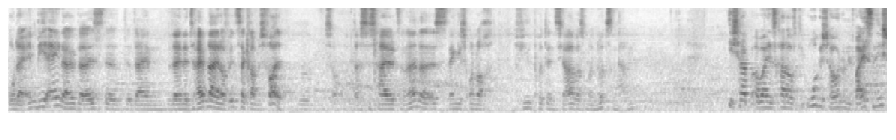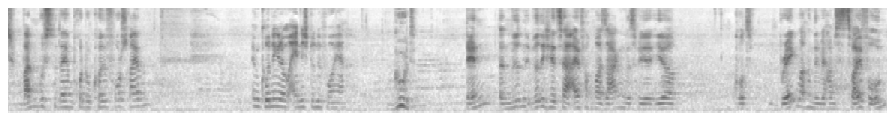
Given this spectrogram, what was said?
oder NBA, da, da ist der, der, dein, deine Timeline auf Instagram ist voll. So, das ist halt, ne, da ist, denke ich, auch noch viel Potenzial, was man nutzen kann. Ich habe aber jetzt gerade auf die Uhr geschaut und weiß nicht, wann musst du dein Protokoll vorschreiben? Im Grunde genommen eine Stunde vorher. Gut. Denn dann würden- würde ich jetzt ja einfach mal sagen, dass wir hier kurz einen Break machen, denn wir haben es zwei vor um.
